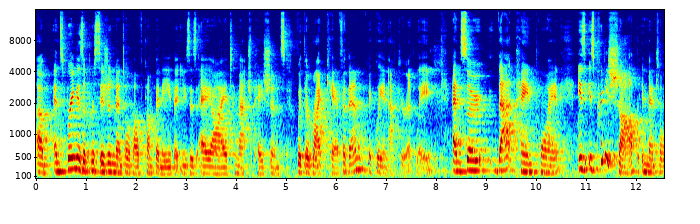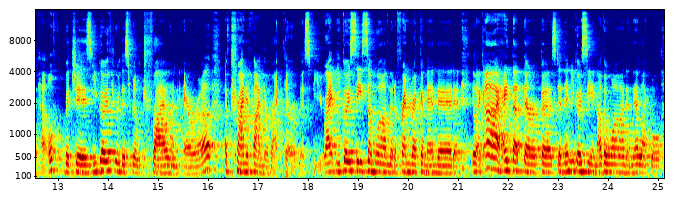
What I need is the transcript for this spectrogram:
Um, and Spring is a precision mental health company that uses AI to match patients with the right care for them quickly and accurately. And so that pain point is, is pretty sharp in mental health, which is you go through this real trial and error of trying to find the right therapist for you, right? You go see someone that a friend recommended, and you're like, oh, I hate that therapist. And then you go see another one, and they're like, well,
